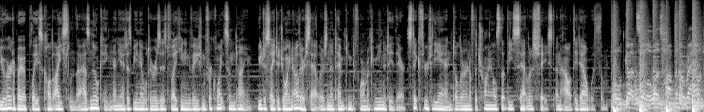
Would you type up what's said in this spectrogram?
You heard about a place called Iceland that has no king and yet has been able to resist Viking invasion for quite some time. You decide to join other settlers in attempting to form a community there. Stick through to the end to learn of the trials that these settlers faced and how they dealt with them. Old Godzilla was hopping around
